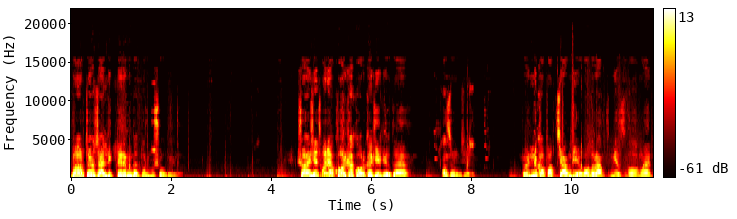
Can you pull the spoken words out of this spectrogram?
Ve artı özelliklerim de durmuş oluyor. Şu an jet var ya korka korka geliyordu ha. Az önce. Önünü kapatacağım diye. Valorant'ın yazılı olmayan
